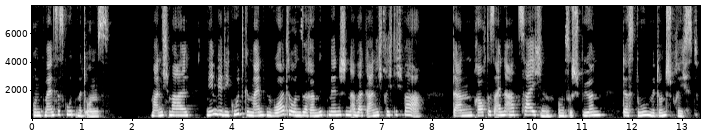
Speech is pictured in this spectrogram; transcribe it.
und meinst es gut mit uns. Manchmal nehmen wir die gut gemeinten Worte unserer Mitmenschen aber gar nicht richtig wahr. Dann braucht es eine Art Zeichen, um zu spüren, dass du mit uns sprichst.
